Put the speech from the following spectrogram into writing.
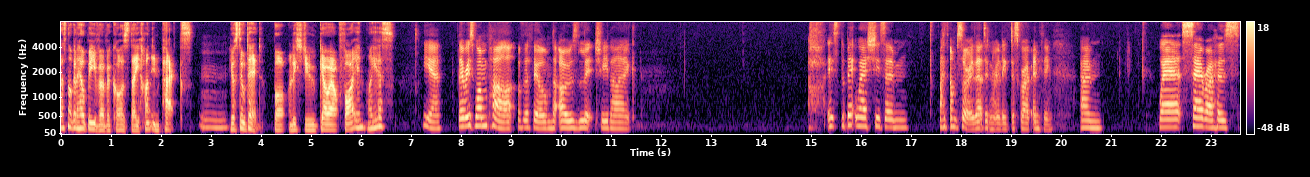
That's not going to help either because they hunt in packs. You're still dead, but at least you go out fighting, I guess. Yeah. There is one part of the film that I was literally like. Oh, it's the bit where she's um, I, I'm sorry that didn't really describe anything, um, where Sarah has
